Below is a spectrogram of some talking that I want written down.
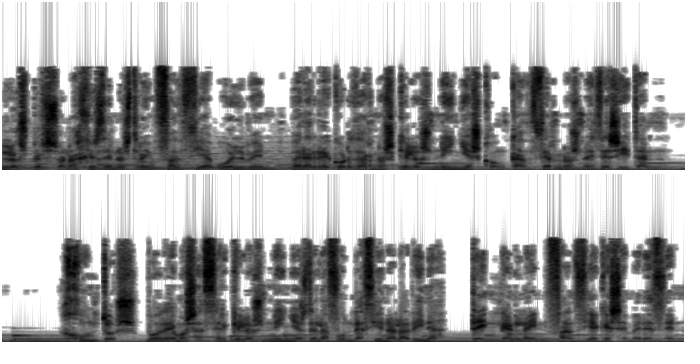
Los personajes de nuestra infancia vuelven para recordarnos que los niños con cáncer nos necesitan. Juntos podemos hacer que los niños de la Fundación Aladina tengan la infancia que se merecen.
